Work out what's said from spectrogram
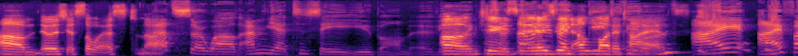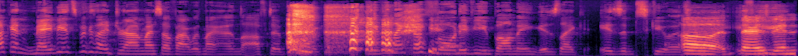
Um, it was just the worst. No. That's so wild. I'm yet to see you bomb. Irving. Oh, Like, dude, there's been like, a lot of times. I, I fucking maybe it's because I drown myself out with my own laughter. But like, even like the Yeah. thought of you bombing is like is obscure. Oh. There has you- been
